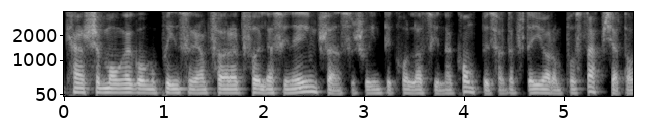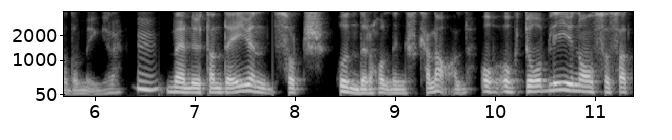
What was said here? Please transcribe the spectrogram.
kanske många gånger på Instagram för att följa sina influencers och inte kolla sina kompisar, därför det gör de på Snapchat av de yngre. Mm. Men utan det är ju en sorts underhållningskanal. Och, och då blir ju någonstans att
